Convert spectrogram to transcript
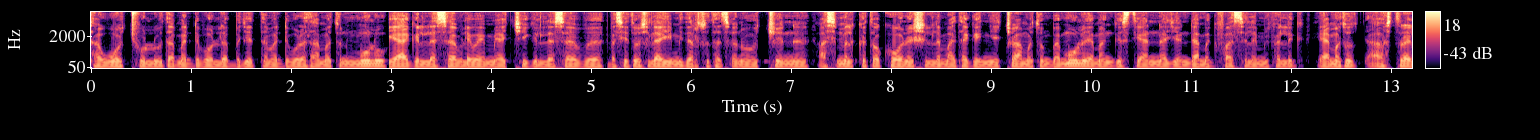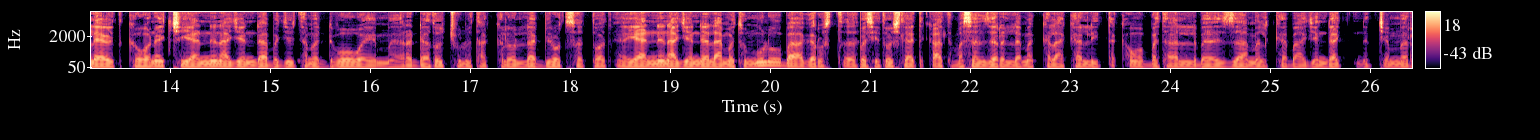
ሰዎች ሁሉ ተመድበውለት በጀት ተመድበውለት አመቱን ሙሉ ያ ግለሰብ ላይ ወይም ያቺ ግለሰብ በሴቶች ላይ የሚደርሱ ተጽዕኖዎችን አስመልክቶ ከሆነ ሽልማት ያገኘችው አመቱን በሙሉ የመንግስት ያን አጀንዳ መግፋት ስለሚፈልግ የአመቱ አውስትራሊያዊት ከሆነች ያንን አጀንዳ በጀት ተመድቦ ወይም ረዳቶች ሁሉ ታክለውላት ቢሮ ተሰጥቷት ያንን አጀንዳ ለአመቱን ሙሉ በአገር ውስጥ በሴቶች ላይ ጥቃት መሰንዘርን ለመከላከል ይጠቀሙበታል። በዛ መልክ በአጀንዳነት ጭምር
